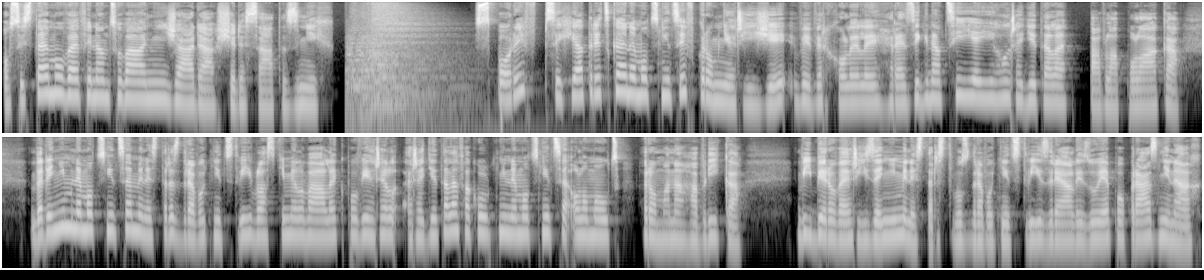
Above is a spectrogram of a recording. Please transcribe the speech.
O systémové financování žádá 60 z nich. Spory v psychiatrické nemocnici v Kroměříži vyvrcholily rezignací jejího ředitele Pavla Poláka. Vedením nemocnice minister zdravotnictví Vlastimil Válek pověřil ředitele fakultní nemocnice Olomouc Romana Havlíka. Výběrové řízení ministerstvo zdravotnictví zrealizuje po prázdninách,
